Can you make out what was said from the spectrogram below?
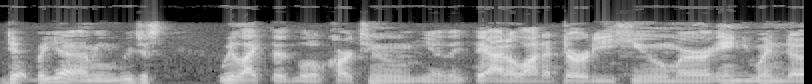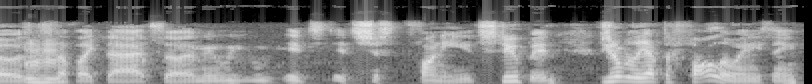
yeah, but yeah, I mean, we just we like the little cartoon. You know, they, they add a lot of dirty humor, innuendos, and Mhm. stuff like that. So I mean, we it's it's just funny. It's stupid. You don't really have to follow anything.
